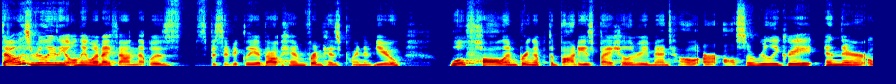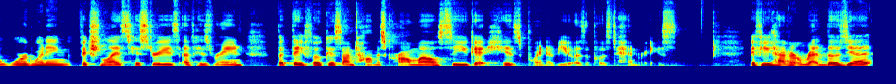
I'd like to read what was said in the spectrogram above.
That was really the only one I found that was specifically about him from his point of view. Wolf Hall and Bring Up the Bodies by Hilary Mantel are also really great, and they're award winning fictionalized histories of his reign, but they focus on Thomas Cromwell, so you get his point of view as opposed to Henry's. If you haven't read those yet,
